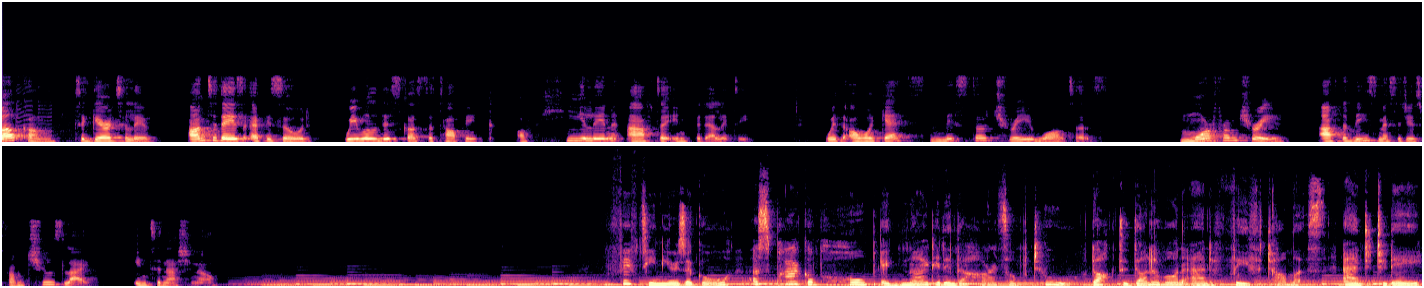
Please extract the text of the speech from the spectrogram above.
Welcome to Geared to Live. On today's episode, we will discuss the topic of healing after infidelity with our guest, Mr. Trey Walters. More from Trey after these messages from Choose Life International. 15 years ago, a spark of hope ignited in the hearts of two, Dr. Donovan and Faith Thomas. And today,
